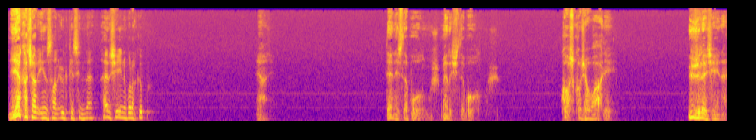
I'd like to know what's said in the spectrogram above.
Niye kaçar insan ülkesinden her şeyini bırakıp? Yani denizde boğulmuş, Meriç'te boğulmuş. Koskoca vali üzüleceğine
